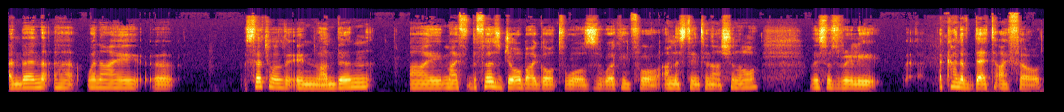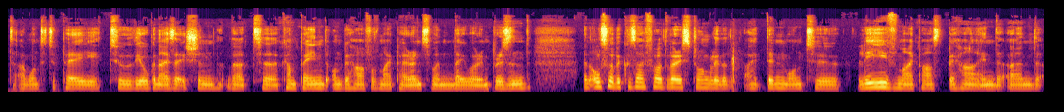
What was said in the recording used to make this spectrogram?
And then uh, when I uh, settled in London, I my the first job I got was working for Amnesty International. This was really a kind of debt I felt I wanted to pay to the organization that uh, campaigned on behalf of my parents when they were imprisoned. And also because I felt very strongly that I didn't want to leave my past behind and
